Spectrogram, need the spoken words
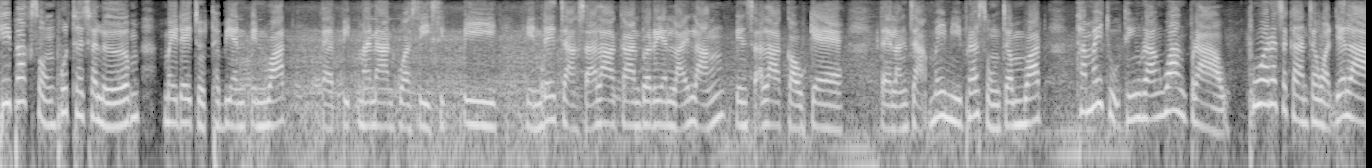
ที่พักสงฆ์พุทธเฉลิมไม่ได้จดทะเบียนเป็นวัดแต่ปิดมานานกว่า 40 ปี เห็นได้จากศาลาการประเรียนหลายหลัง เป็นศาลาเก่าแก่ แต่หลังจากไม่มีพระสงฆ์จำวัดทำให้ถูกทิ้งร้างว่างเปล่าผู้ว่าราชการจังหวัดยะลา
